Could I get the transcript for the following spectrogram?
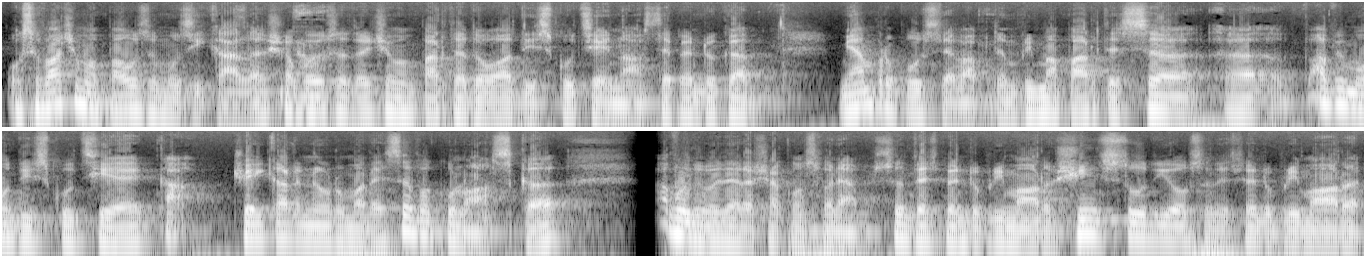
O să facem o pauză muzicală și da. apoi o să trecem în partea a doua a discuției noastre, pentru că mi-am propus, de fapt, în prima parte să uh, avem o discuție ca cei care ne urmăresc să vă cunoască, Având în vedere, așa cum spuneam, sunteți pentru prima oară și în studio, sunteți pentru prima oară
